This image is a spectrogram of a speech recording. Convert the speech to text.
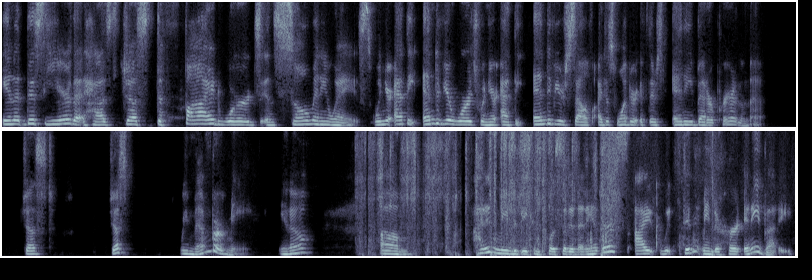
in this year that has just defied words in so many ways, when you're at the end of your words, when you're at the end of yourself, I just wonder if there's any better prayer than that. Just just remember me, you know? Um, I didn't mean to be complicit in any of this. I didn't mean to hurt anybody.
